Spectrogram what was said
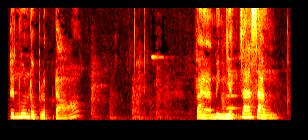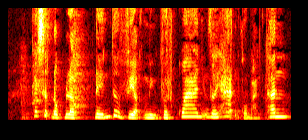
tuyên ngôn độc lập đó. Và mình nhận ra rằng cái sự độc lập đến từ việc mình vượt qua những giới hạn của bản thân,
